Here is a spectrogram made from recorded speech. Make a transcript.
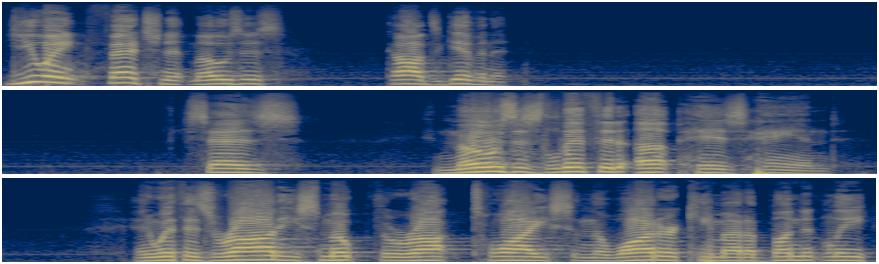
You ain't fetching it, Moses. God's giving it. He says, And Moses lifted up his hand, and with his rod he smote the rock twice, and the water came out abundantly,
